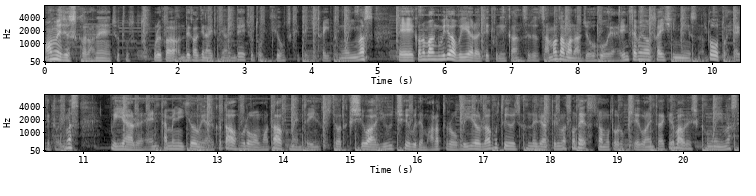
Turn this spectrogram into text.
雨ですからね、ちょっとこれから出かけないといけないんで、ちょっと気をつけていきたいと思います。えー、この番組では VR テックに関する様々な情報やエンタメの最新ニュースなどを取り上げております。VR エンタメに興味ある方はフォローまたはコメントいいね。そして私は YouTube でもアラトロ VR ラブというチャンネルやっておりますので、そちらも登録してご覧いただければ嬉しく思います。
